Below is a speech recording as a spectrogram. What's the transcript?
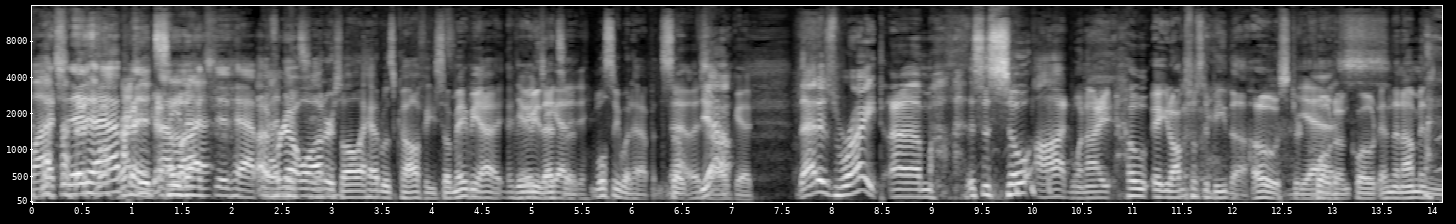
watched it happen. I did I see watched that. it happen. I I forgot water, so all I had was coffee. So maybe I maybe that's it. We'll see what happens. So No, yeah, all good. That is right. Um, this is so odd when I ho- you know I'm supposed to be the host or Yes. quote unquote, and then I'm in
